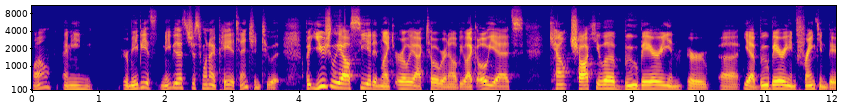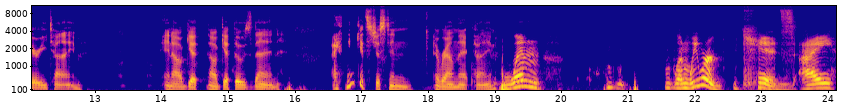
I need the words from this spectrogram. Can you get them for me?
well, I mean, or maybe it's maybe that's just when I pay attention to it. But usually I'll see it in like early October and I'll be like, "Oh yeah, it's Count Chocula, Boo Berry and or uh yeah, Boo Berry and Franken Berry time." And I'll get I'll get those then. I think it's just in around that time. when when we were kids, I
